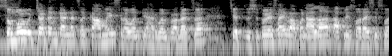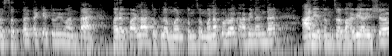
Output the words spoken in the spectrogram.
समूळ उच्चाटन करण्याचं कामही श्रवंती हर्बल प्रॉडक्टचं. चित- शितोळे साहेब आपण आलात. आपली सोरायसिसवर सत्तर टक्के तुम्ही म्हणताय. फरक पडला. तुमचं मन तुमचं मनपूर्वक अभिनंदन आणि तुमचं भावी आयुष्य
